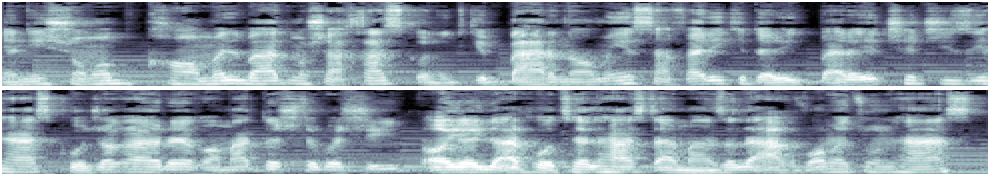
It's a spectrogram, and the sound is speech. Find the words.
یعنی شما کامل باید مشخص کنید که برنامه سفری که دارید برای چه چیزی هست کجا قراره اقامت داشته باشید آیا در هتل هست در منزل اقوامتون هست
